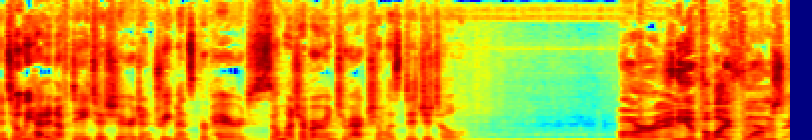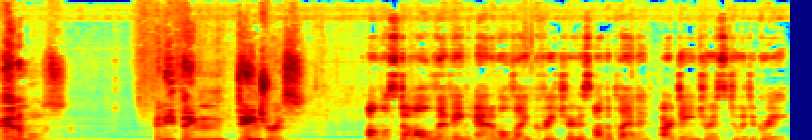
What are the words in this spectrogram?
Until we had enough data shared and treatments prepared, so much of our interaction was digital. Are any of the life forms animals? Anything dangerous? Almost all living animal like creatures on the planet are dangerous to a degree.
